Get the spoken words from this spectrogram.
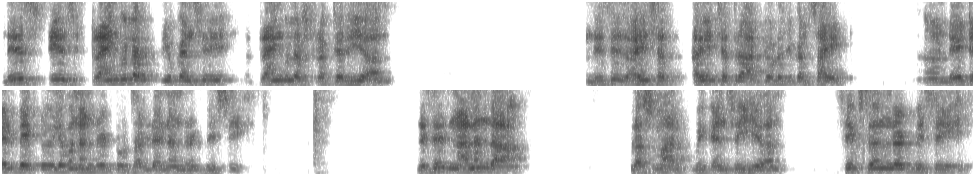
This is triangular, you can see triangular structure here. This is Ahichatra archaeological site uh, dated back to 1100 to 1300 BC. This is Nalanda plus mark we can see here 600 BC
